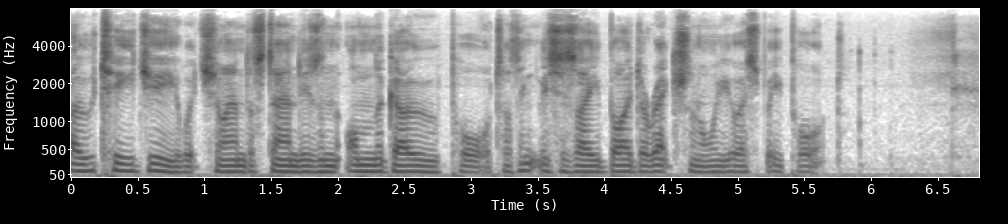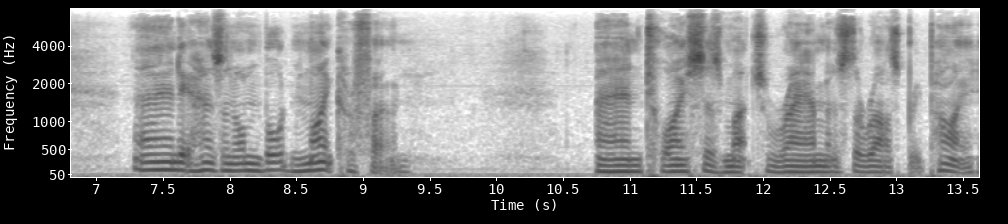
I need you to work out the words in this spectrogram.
OTG, which I understand is an on-the-go port. I think this is a bidirectional USB port. And it has an onboard microphone and twice as much RAM as the Raspberry Pi.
